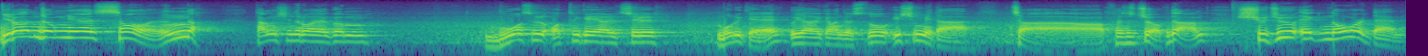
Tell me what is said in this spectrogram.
이런 종류의 성은 당신으로 하여금 무엇을 어떻게 해야 할지 모르게 의아하게 만들 수도 있습니다. 자, 하셨죠? 그 다음 Should you ignore them?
